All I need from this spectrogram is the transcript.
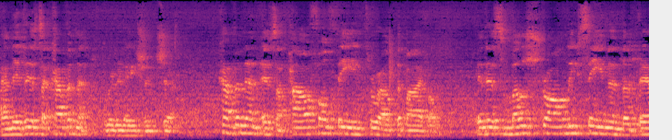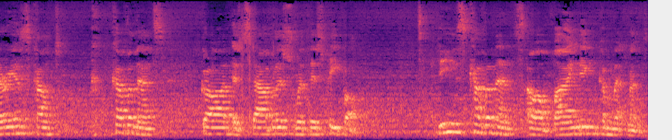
And it is a covenant relationship. Covenant is a powerful theme throughout the Bible. It is most strongly seen in the various covenants God established with his people. These covenants are binding commitments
